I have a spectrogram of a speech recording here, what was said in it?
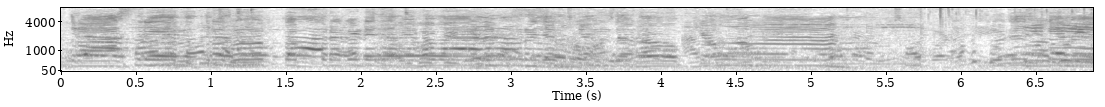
ధీమహి తన్నో షణ్ముఖ ప్రచోదయాత్ నిత్యారుద్రాక్షమాలా సురజితవపుషస్యాం భవామూర్తివేదాః రుద్రాశ్రయ రుద్రసూక్త ప్రకటిత విభవానం ప్రజస్యం దభౌక్ష్యం సుజిష్టమే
